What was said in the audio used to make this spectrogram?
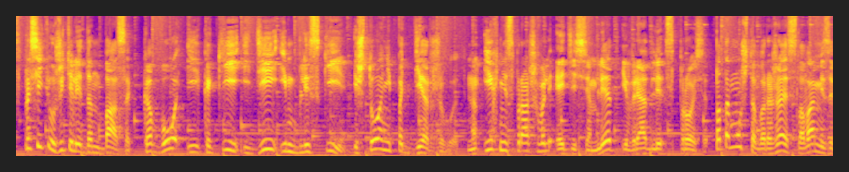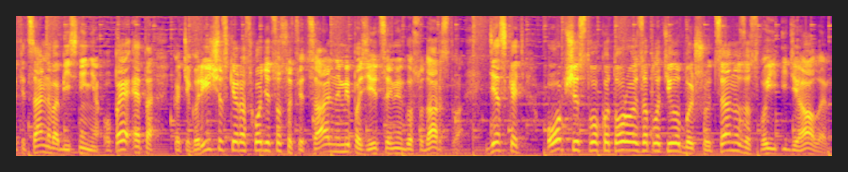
спросите у жителей Донбасса, кого и какие идеи им близки и что они поддерживают. Но их не спрашивали эти 7 лет и вряд ли спросят. Потому что, выражаясь словами из официального объяснения ОП, это категорически расходится с официальными позициями государства. Дескать, общество, которое заплатило большую цену за свои идеалы.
